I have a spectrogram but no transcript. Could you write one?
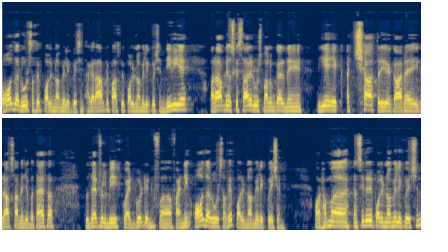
all the roots of a polynomial equation اگر آپ کے پاس کوئی پالینومیل اکویشن دی ہوئی ہے اور آپ نے اس کے سارے روٹس معلوم کر رہے ہیں یہ ایک اچھا طریقہ کار ہے گراف صاحب نے جو بتایا تھا تو that will be quite good in finding all the roots of a polynomial equation اور ہم کنسیڈر اے پالینومیل اکویشن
